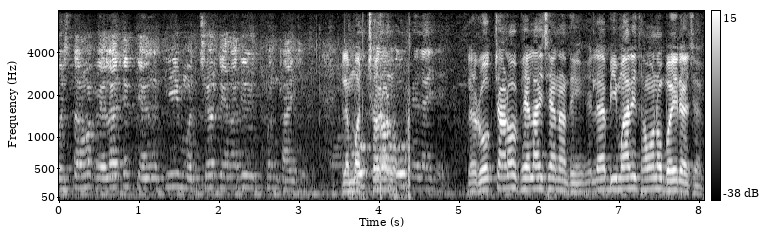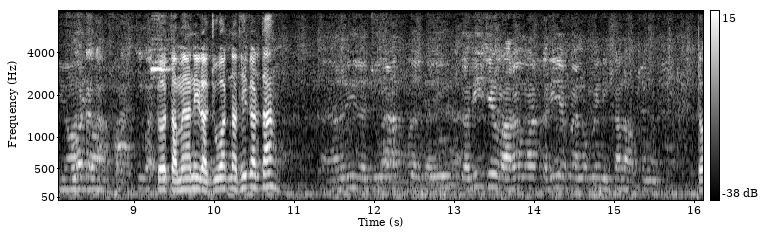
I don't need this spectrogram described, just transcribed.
વિસ્તારમાં ફેલાય છે ત્યાંથી મચ્છર તેનાથી ઉત્પન્ન થાય છે. એટલે મચ્છરો એટલે રોગચાળો ફેલાય છે એનાથી એટલે બીમારી થવાનો ભય રહે છે. તો તમે આની રજૂઆત નથી કરતા? આની રજૂઆત કરી છે વારંવાર કરી છે પણ એનો કોઈ નિકાલ આવતો નથી. તો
